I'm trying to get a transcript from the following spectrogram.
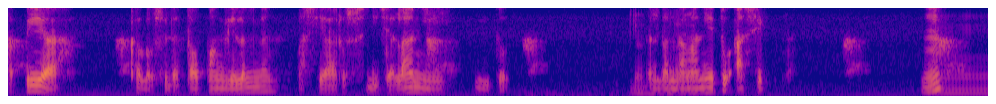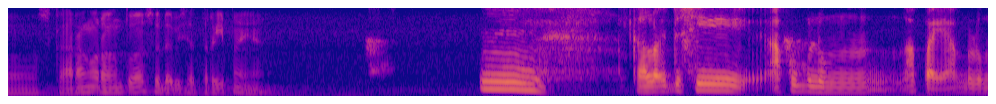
tapi ya kalau sudah tahu panggilan kan pasti harus dijalani gitu Dan dan tantangannya itu asik hmm? sekarang orang tua sudah bisa terima ya? Hmm, kalau itu sih aku belum apa ya belum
